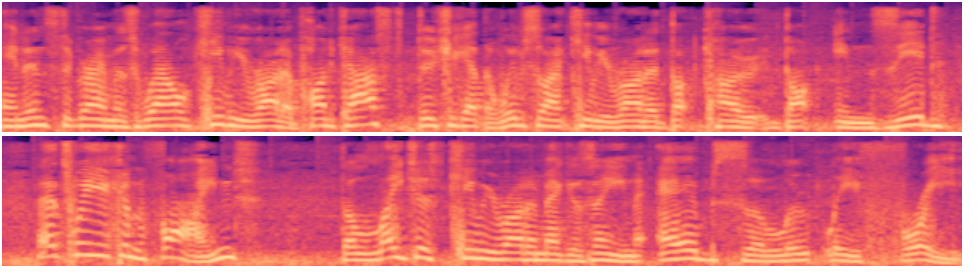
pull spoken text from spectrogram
and Instagram as well. Kiwi Rider Podcast. Do check out the website kiwirider.co.nz. That's where you can find the latest Kiwi Rider magazine absolutely free.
